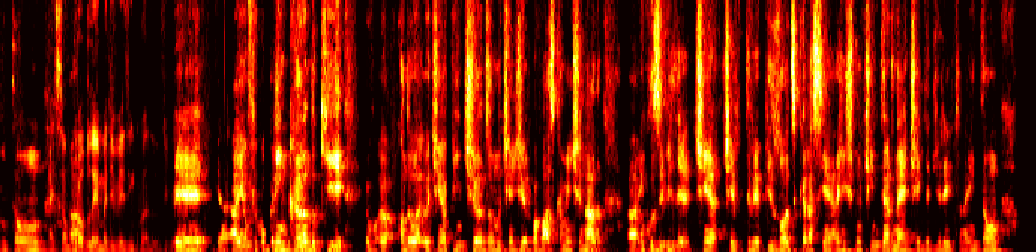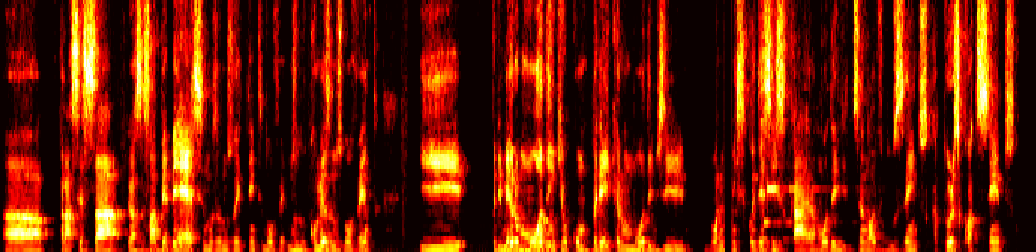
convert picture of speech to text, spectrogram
Então. Aí isso é um ah, problema de vez em quando. É, aí eu fico brincando que eu, quando eu, eu, tinha 20 anos, eu não tinha dinheiro para basicamente nada. Uh, inclusive, tinha, tinha, teve episódios que era assim: a gente não tinha internet ainda direito, né? Então, ah, para acessar, eu acessava BBS nos anos 80 e 90, no começo dos 90, e primeiro modem que eu comprei, que era um modem de. Não era nem 56K, era modem de 19200, 14400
